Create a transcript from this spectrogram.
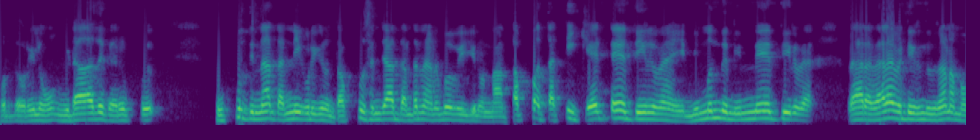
பொறுத்தவரையிலும் விடாது கருப்பு. உப்பு தின்னா தண்ணி குடிக்கணும். தப்பு செஞ்சா தண்டனை அனுபவிக்கணும். நான் தப்பை தட்டி கேட்டே தீருவேன். நிமிந்து நின்னே தீருவேன். வேற வேலை வெட்டி இருந்ததுன்னா நம்ம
